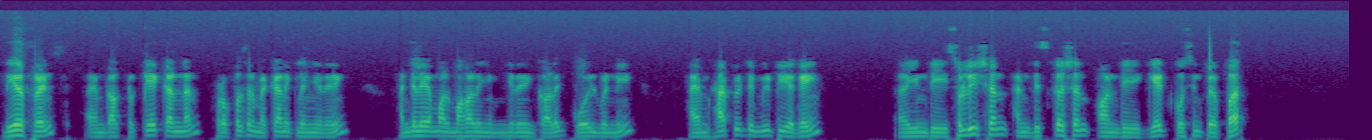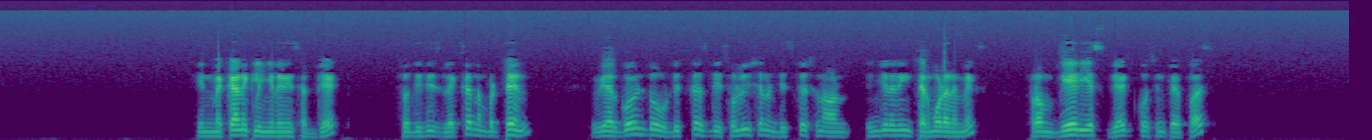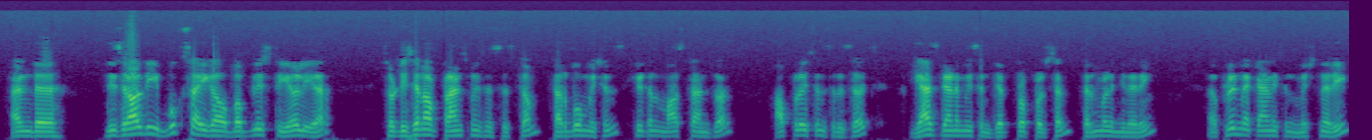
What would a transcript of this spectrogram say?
Dear friends, I am Dr. K. Kannan, Professor Mechanical Engineering, Anjalai Ammal Mahalingam Engineering College, Kovilvenni. I am happy to meet you again uh, in the solution and discussion on the GATE question paper in Mechanical Engineering subject. So, this is lecture number 10. We are going to discuss the solution and discussion on engineering thermodynamics from various GATE question papers. And uh, these are all the books I have published earlier. So, design of transmission system, turbo machines, heat and mass transfer, operations research, gas dynamics and jet propulsion, thermal engineering, uh, fluid mechanics and machinery.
